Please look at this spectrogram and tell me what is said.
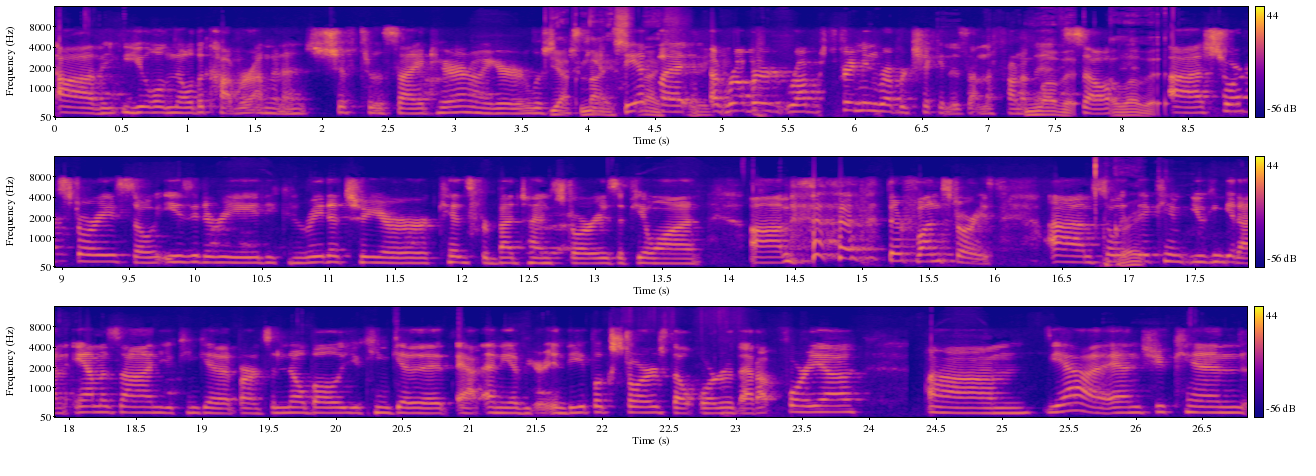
Uh, you'll know the cover. I'm going to shift to the side here. I know your listeners Yeah, can't nice, see it, nice. but a rubber, rubber, screaming rubber chicken is on the front of Love it. it. So I love it. Uh, short stories, so easy to read. You can read it to your kids for bedtime stories if you want. Um, they're fun stories. Um, so it, it can you can get on Amazon, you can get it at Barnes and Noble, you can get it at any of your indie bookstores. They'll order that up for you. Um, yeah, and you can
